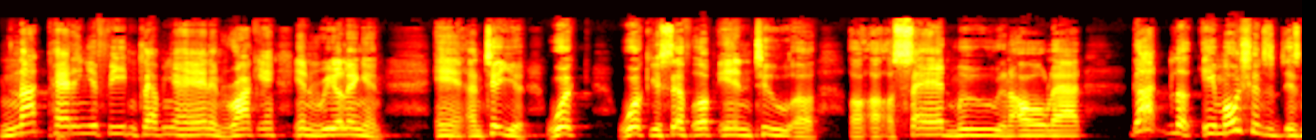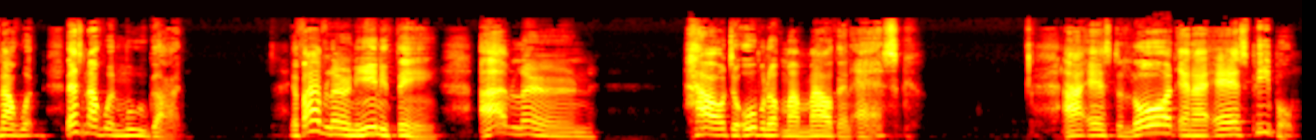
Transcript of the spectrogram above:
not patting your feet and clapping your hand and rocking and reeling and, and until you work, work yourself up into a, a, a sad mood and all that. God, look, emotions is not what, that's not what moved God. If I've learned anything, I've learned how to open up my mouth and ask. I ask the Lord and I ask people.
